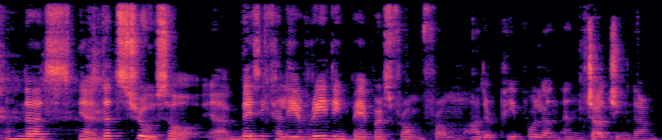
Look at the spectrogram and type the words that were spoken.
and that's yeah, that's true. So yeah, basically reading papers from from other people and and judging them.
